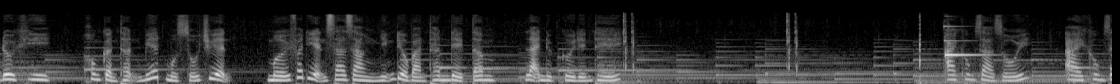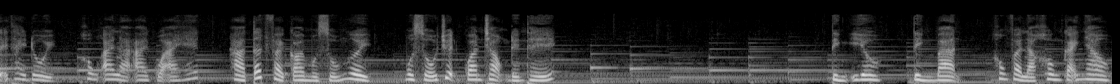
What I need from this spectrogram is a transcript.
Đôi khi, không cẩn thận biết một số chuyện mới phát hiện ra rằng những điều bản thân để tâm lại nực cười đến thế ai không giả dối, ai không dễ thay đổi, không ai là ai của ai hết. Hà tất phải coi một số người, một số chuyện quan trọng đến thế. Tình yêu, tình bạn không phải là không cãi nhau,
